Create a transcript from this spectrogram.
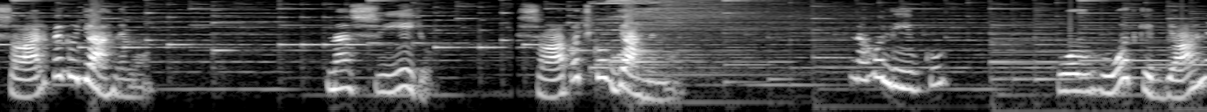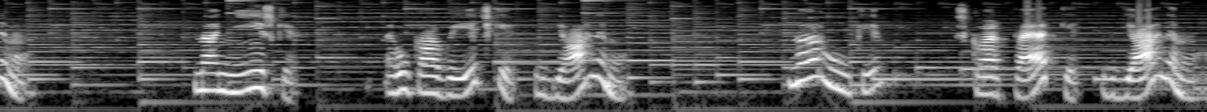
шарфик одягнемо на шию, шапочку вдягнемо на голівку, колготки вдягнемо на ніжки, рукавички вдягнемо на руки, шкарпетки вдягнемо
